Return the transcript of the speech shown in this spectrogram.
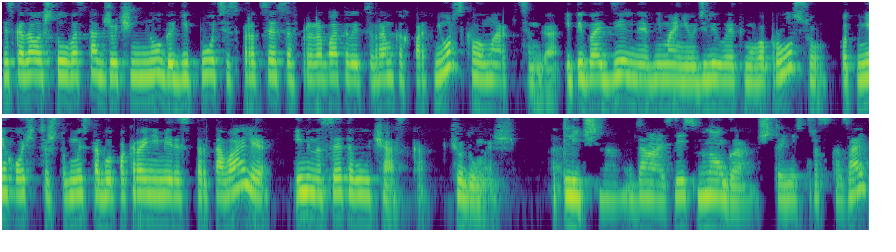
Ты сказала, что у вас также очень много гипотез, процессов прорабатывается в рамках партнерского маркетинга, и ты бы отдельное внимание уделила этому вопросу. Вот мне хочется, чтобы мы с тобой, по крайней мере, стартовали именно с этого участка. Что думаешь? Отлично, да, здесь много что есть рассказать.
